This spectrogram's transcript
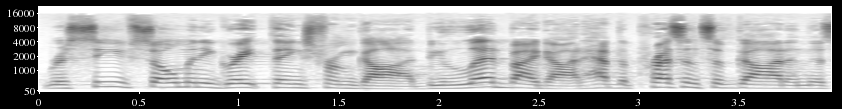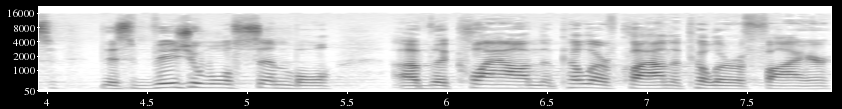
receive so many great things from God, be led by God, have the presence of God in this, this visual symbol of the cloud and the pillar of cloud and the pillar of fire?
